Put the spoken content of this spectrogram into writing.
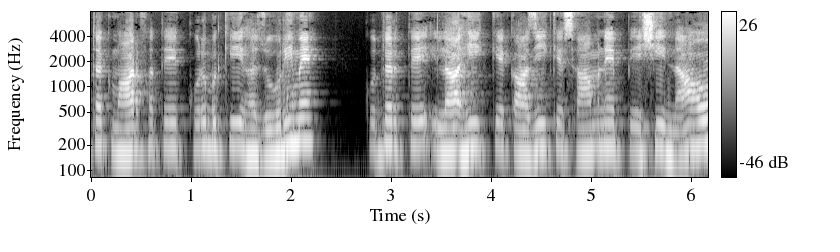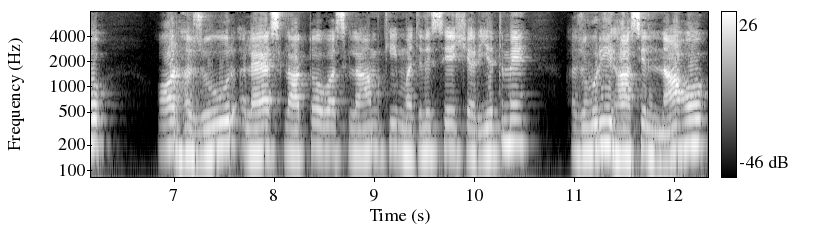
تک معرفت قرب کی حضوری میں قدرت الہی کے قاضی کے سامنے پیشی نہ ہو اور حضور علیہ السلاۃ وسلام کی مجلس شریعت میں حضوری حاصل نہ ہو،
